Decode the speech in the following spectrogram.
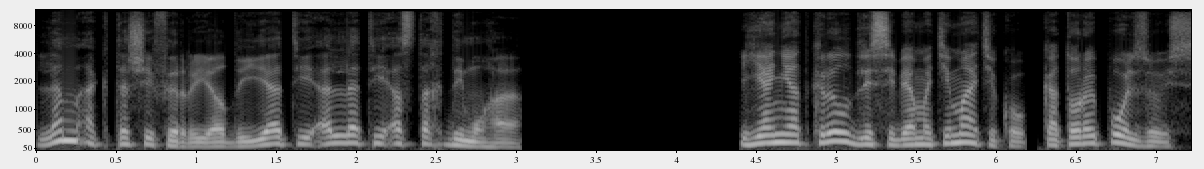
لم أكتشف الرياضيات التي أستخدمها. Я не открыл для себя математику, которой пользуюсь.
